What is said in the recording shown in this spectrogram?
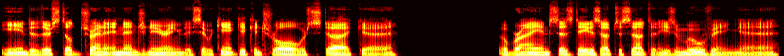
And they're still trying to, in engineering, they say, we can't get control, we're stuck. Uh, O'Brien says data's up to something. He's moving. Uh,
